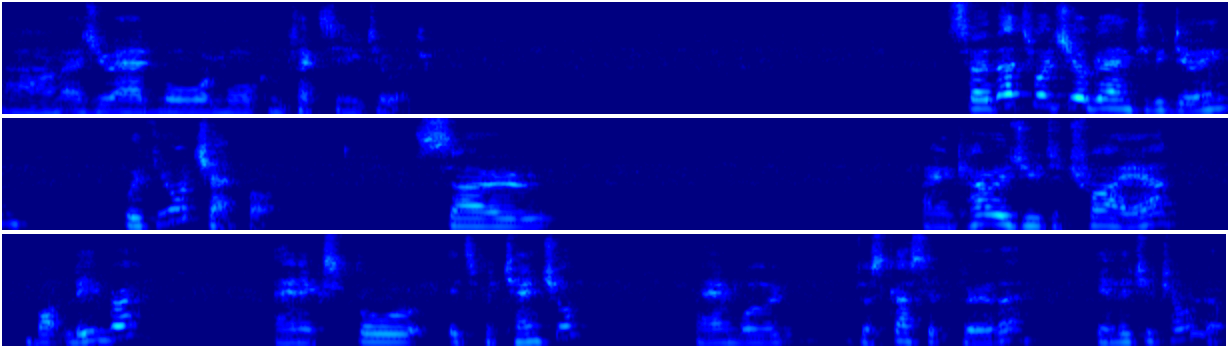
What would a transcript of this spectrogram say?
um, as you add more and more complexity to it. So that's what you're going to be doing with your chatbot. So I encourage you to try out BotLibre and explore its potential and we'll discuss it further in the tutorial.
